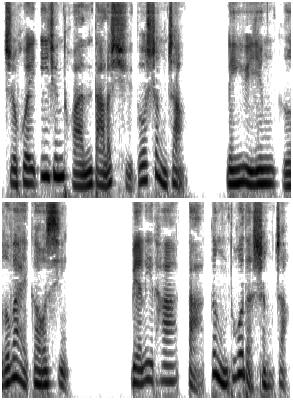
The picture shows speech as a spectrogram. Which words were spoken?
指挥一军团打了许多胜仗，林玉英格外高兴，勉励他打更多的胜仗。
